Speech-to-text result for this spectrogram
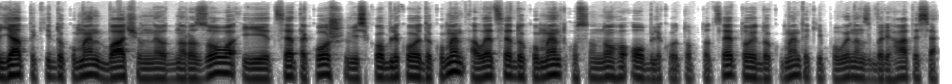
я такий документ бачив неодноразово, і це також військово-обліковий документ, але це документ основного обліку. Тобто це той документ, який повинен зберігатися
